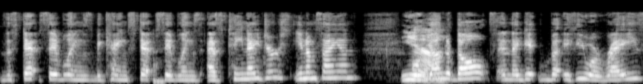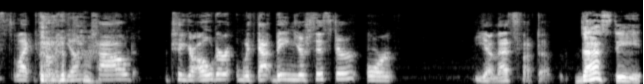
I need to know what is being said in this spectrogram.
the step siblings became step siblings as teenagers, you know what I'm saying? Or Yeah, young adults and they did but if you were raised like from a young child to your older with that being your sister or yeah, that's fucked up. that's the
